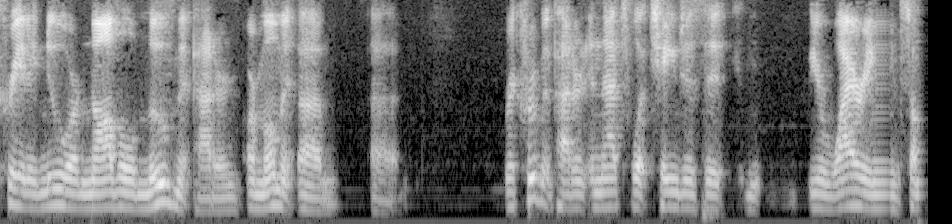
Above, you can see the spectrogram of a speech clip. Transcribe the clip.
create a new or novel movement pattern or moment um, uh, recruitment pattern and that's what changes it. You're wiring something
